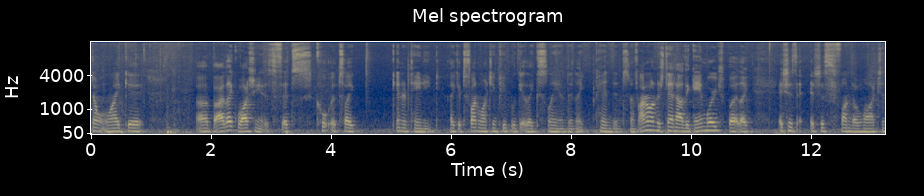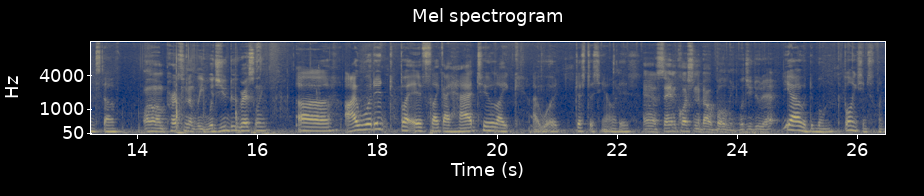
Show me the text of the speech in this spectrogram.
don't like it. Uh, but I like watching it. It's it's cool. It's like entertaining. Like it's fun watching people get like slammed and like pinned and stuff. I don't understand how the game works, but like it's just it's just fun to watch and stuff. Um, personally, would you do wrestling? Uh, I wouldn't, but if like I had to, like I would just to see how it is. And same question about bowling. Would you do that? Yeah, I would do bowling. Bowling seems fun.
